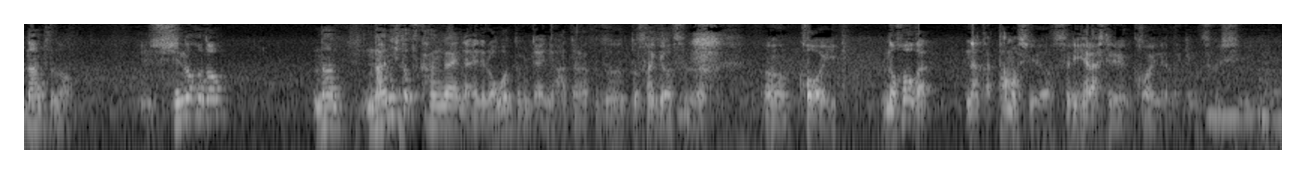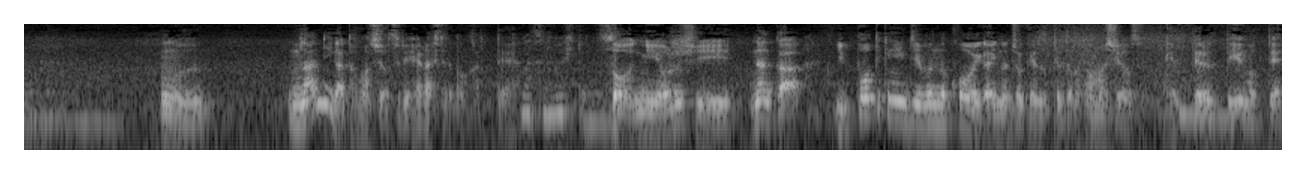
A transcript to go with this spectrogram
なんつうの死ぬほどな何一つ考えないでロボットみたいに働くずっと作業する、うん、行為の方がなんか魂をすり減らしてる行為のような気もするし、うん、何が魂をすり減らしてるのかって。まあその人ね。そうによるしなんか一方的に自分の行為が命を削ってるとか魂を削ってるっていうのって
